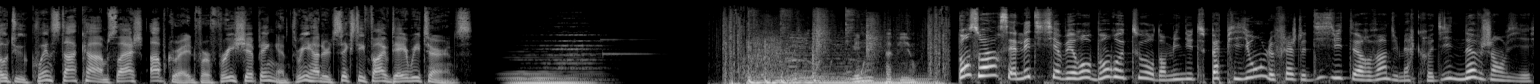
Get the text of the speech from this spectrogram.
Go to quince.com slash upgrade for free shipping and 365-day returns. Minute Papillon. Bonsoir, c'est Laetitia Béraud. Bon retour dans Minute Papillon, le flash de 18h20 du mercredi 9 janvier.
